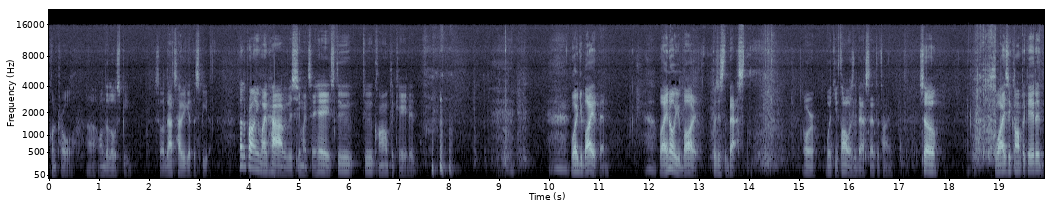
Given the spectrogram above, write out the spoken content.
control uh, on the low speed. So that's how you get the speed. Up. Another problem you might have is you might say, "Hey, it's too too complicated." Why'd you buy it then? Well, I know you bought it because it's the best, or what you thought was the best at the time. So, why is it complicated?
